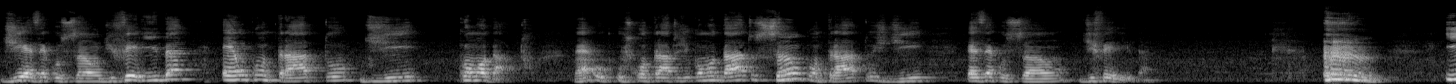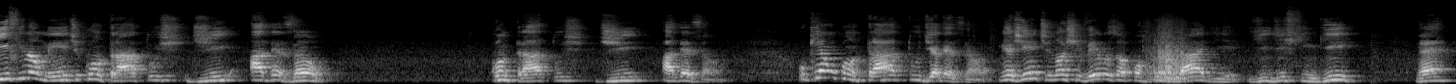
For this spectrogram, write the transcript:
de execução diferida é um contrato de comodato. Né? Os contratos de comodato são contratos de execução diferida. E, finalmente, contratos de adesão. Contratos de adesão. O que é um contrato de adesão? Minha gente, nós tivemos a oportunidade de distinguir, né,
